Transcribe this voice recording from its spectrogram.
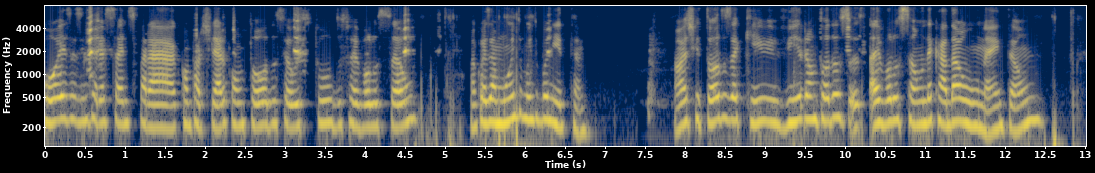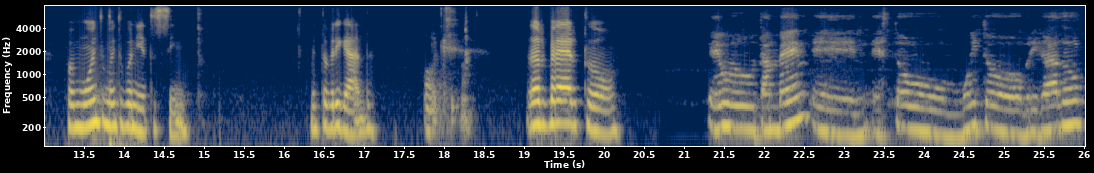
coisas interessantes para compartilhar com todo o seu estudo, sua evolução. Uma coisa muito, muito bonita. Acho que todos aqui viram toda a evolução de cada um, né? Então, foi muito, muito bonito, sim. Muito obrigada. Ótimo. Norberto. Eu também eh, estou muito obrigado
